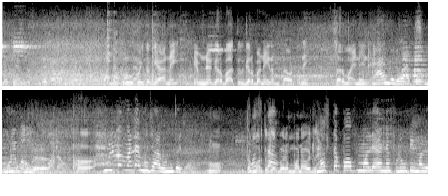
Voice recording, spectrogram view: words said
ગયા છે, એમને સ્કૂલે જવાનું છે. તો ગયા નહીં. એમને ગરબા હતું ગરબા નહીં રમતા આવડતું, નહીં? શરમાય નહીં ને. હું હા. મને મજા આવે હું તો જાઉં. હં તમારે તો ગરબા રમવાના હોય એટલે. મસ્ત પફ મળે અને ફ્રૂટી મળે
